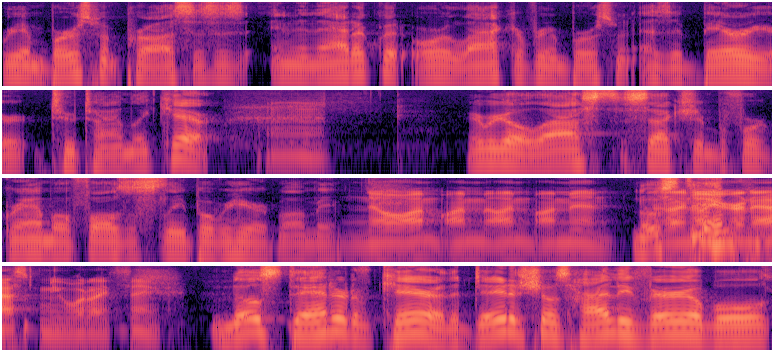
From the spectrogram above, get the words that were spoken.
reimbursement processes and inadequate or lack of reimbursement as a barrier to timely care. Hmm. Here we go. Last section before Grandma falls asleep over here, mommy. No, I'm I'm I'm I'm in. No 'Cause I know you're going to ask me what I think. No standard of care. The data shows highly variable,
